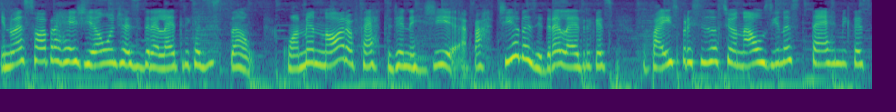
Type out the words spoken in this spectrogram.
E não é só para a região onde as hidrelétricas estão. Com a menor oferta de energia a partir das hidrelétricas, o país precisa acionar usinas térmicas,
